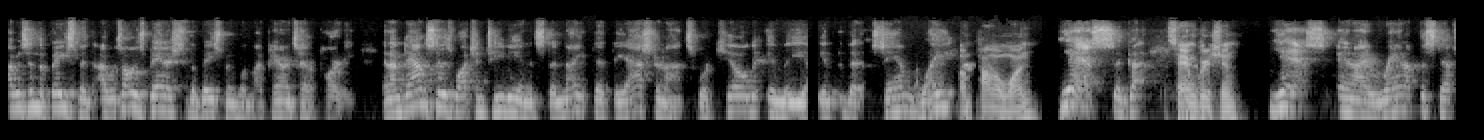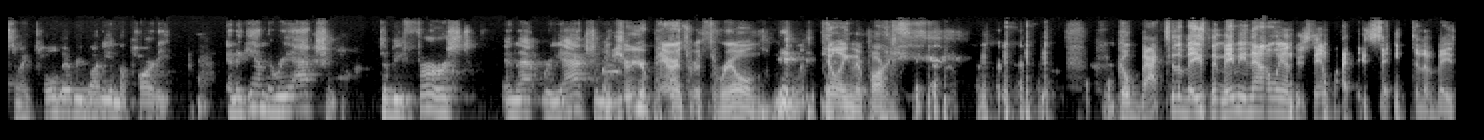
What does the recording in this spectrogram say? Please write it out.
I was in the basement. I was always banished to the basement when my parents had a party. And I'm downstairs watching TV, and it's the night that the astronauts were killed in the in the Sam White. Apollo 1, Yes, a guy. Sam Grisham. Yes. And I ran up the steps and I told everybody in the party. And again, the reaction to be first and that reaction. I'm sure your parents were thrilled with killing their party. Go back to the basement. Maybe now we understand why they sent you to the base.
